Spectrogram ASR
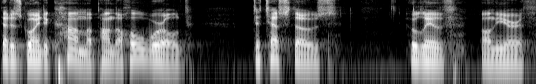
that is going to come upon the whole world to test those who live on the earth.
